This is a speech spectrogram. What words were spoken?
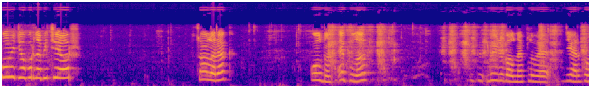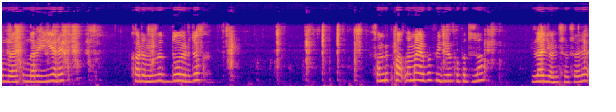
Bu video burada bitiyor. Son olarak Golden Apple'ı büyülü Golden Apple ve diğer Golden Apple'ları yiyerek karnımızı doyurduk. Son bir patlama yapıp videoyu kapatacağım. Güzel görünsün söyle.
